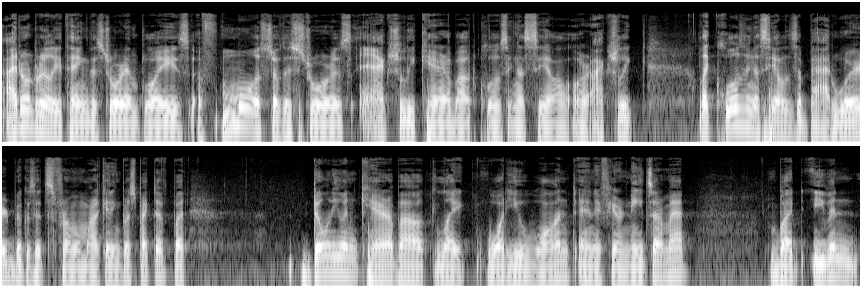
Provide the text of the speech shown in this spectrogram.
I don't really think the store employees of most of the stores actually care about closing a sale or actually like closing a sale is a bad word because it's from a marketing perspective, but don't even care about like what you want and if your needs are met. But even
